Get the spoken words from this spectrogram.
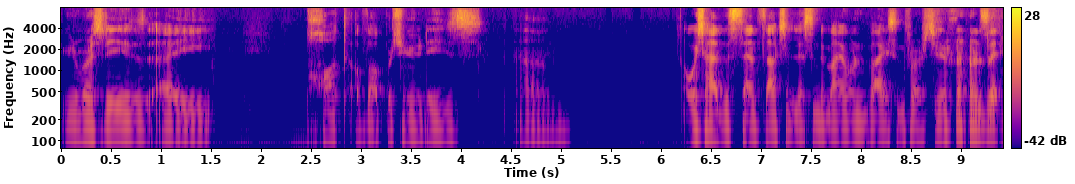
University is a pot of opportunities. Um, I wish I had the sense to actually listen to my own advice in first year. I would say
